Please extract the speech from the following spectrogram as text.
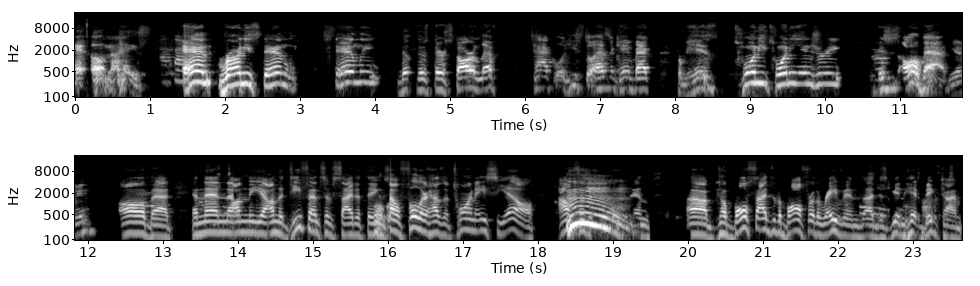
Eh, oh, nice. And Ronnie Stanley. Stanley, the, the, their star left tackle, he still hasn't came back from his 2020 injury. It's just all bad. You know what I mean? All bad. And then on the uh, on the defensive side of things, Kyle Fuller has a torn ACL out Mm. and uh, so both sides of the ball for the Ravens uh, just getting hit big time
